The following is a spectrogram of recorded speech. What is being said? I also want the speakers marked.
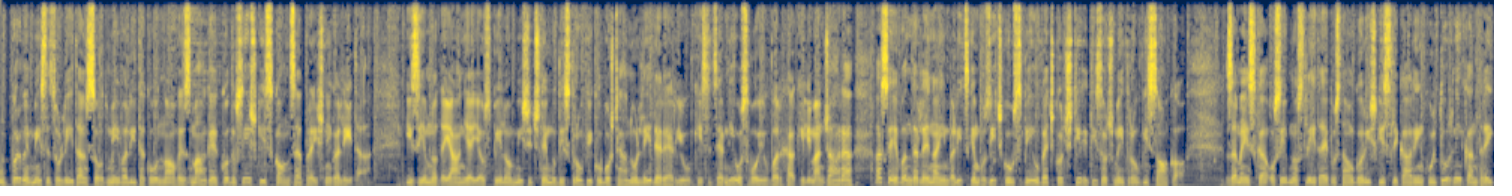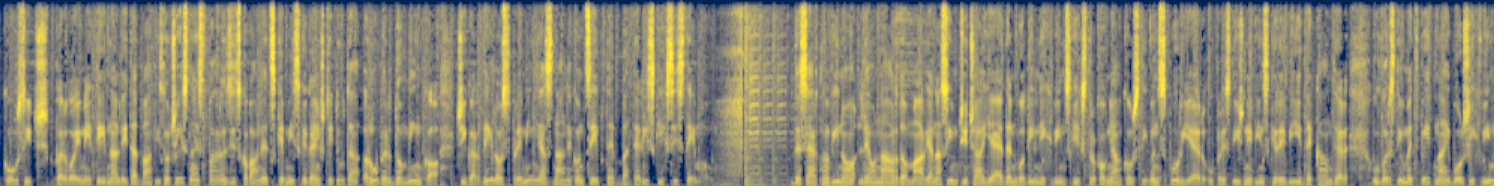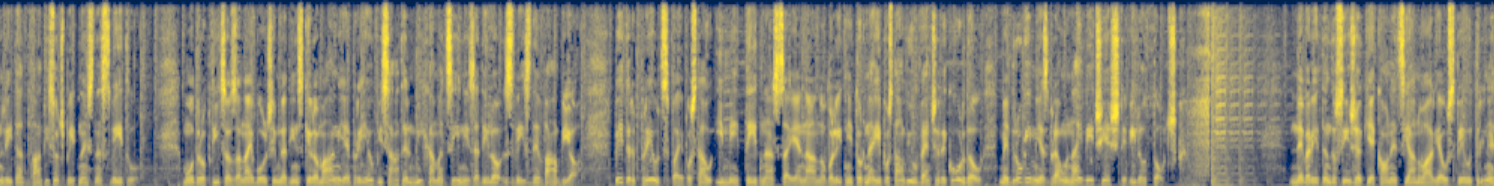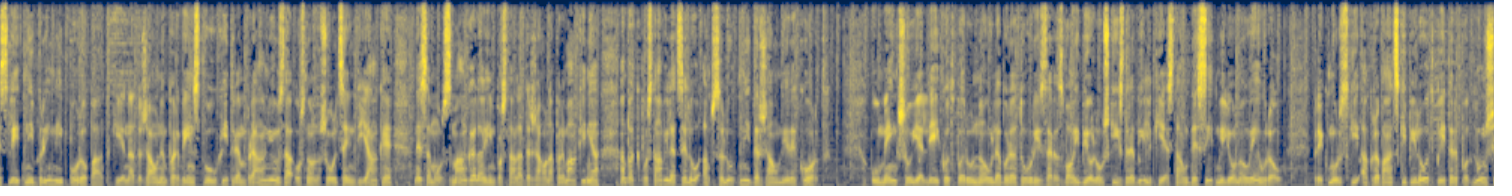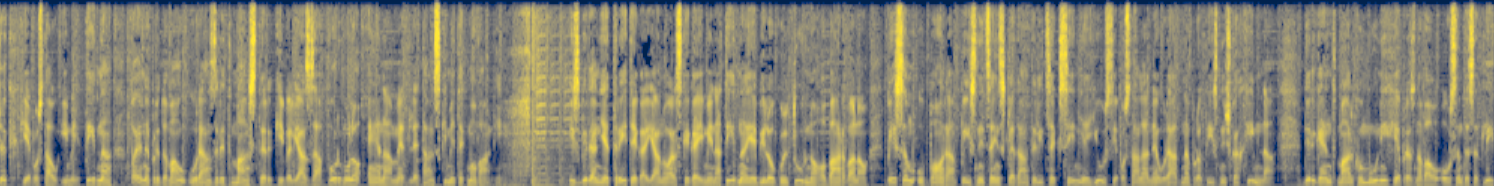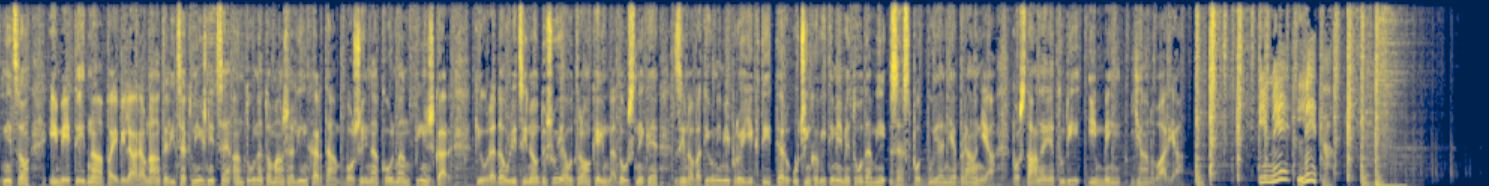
Speaker 1: V prvem mesecu leta so odmevali tako nove zmage, kot dosežki z konca prejšnjega leta. Izjemno dejanje je uspelo mišičnemu distrofiku Boštjanu Ledererju, ki sicer ni osvojil vrha Kilimanjara, a se je vendarle na invalidskem vozičku uspel več kot 4000 metrov visoko. Zamejska osebnost leta je postal goriški slikar in kulturnik Andrej Kosič, prvo ime tedna leta 2016 pa raziskovalec Kemijskega inštituta Robert Dominko, čigar delo spreminja znane koncepte baterijskih sistemov. Desertno vino Leonardo Marjana Simčiča je eden vodilnih vinskih strokovnjakov Steven Spurrier v prestižni vinski reviji Decanter uvrstil med pet najboljših vin leta 2015 na svetu. Modro ptico za najboljši mladinski roman je prejel pisatelj Miha Macini za delo Zvezde vabijo. Peter Prevc pa je postal ime tedna, saj je na novoletni turneji postavil več rekordov, med drugim je zbral največje število točk. Neverjeten dosežek je konec januarja uspel 13-letni Brini Poropat, ki je na državnem prvenstvu v hitrem branju za osnovnošolce in dijake ne samo zmagala in postala državna prvakinja, ampak postavila celo absolutni državni rekord. V Mengšu je Lek odprl nov laboratorij za razvoj bioloških zdravil, ki je stal 10 milijonov evrov. Prekmurski akrobatski pilot Peter Podlunšek, ki je postal ime tedna, pa je napredoval v razred Master, ki velja za Formulo 1 med letalskimi tekmovanji. Izbiranje 3. januarskega imena tedna je bilo kulturno obarvano. Pesem upora pesnice in skladateljice Ksenije Jus je postala neuradna protestniška himna. Dirigent Marko Munih je praznoval 80-letnico, ime tedna pa je bila ravnateljica knjižnice Antona Tomaža Linharta, Božena Kolman Finžgar, ki v radovlici navdušuje otroke in mladostnike z inovativnimi projekti ter učinkovitimi metodami za spodbujanje branja. Postala je tudi ime januarja.
Speaker 2: Ime leta.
